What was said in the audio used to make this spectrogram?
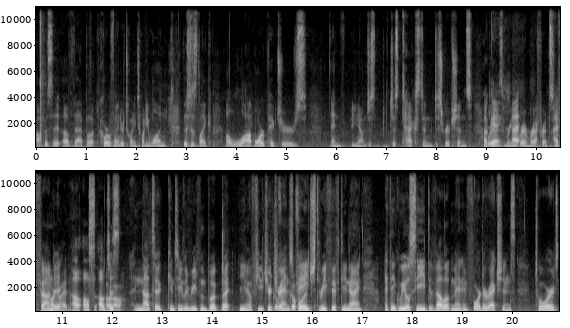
opposite of that book, Coral Finder 2021. This is like a lot more pictures and you know just just text and descriptions. Okay, Whereas Marine I- Aquarium reference. I found Oh, it. I'll, I'll, I'll just Uh-oh. not to continually read from the book, but you know, future Go trends, for page 359. I think we will see development in four directions towards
